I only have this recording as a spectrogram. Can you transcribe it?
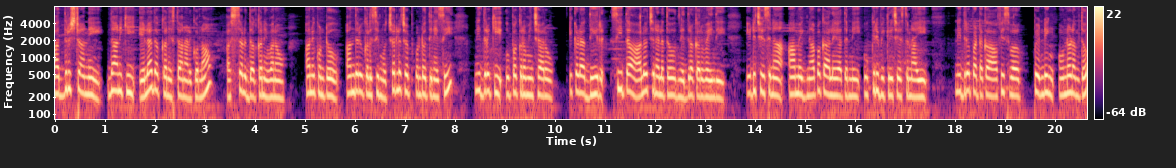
అదృష్టాన్ని దానికి ఎలా దక్కనిస్తాననుకున్నావు? అస్సలు దక్కనివ్వను అనుకుంటూ అందరూ కలిసి ముచ్చట్లు చెప్పుకుంటూ తినేసి నిద్రకి ఉపక్రమించారు. ఇక్కడ ధీర్ సీత ఆలోచనలతో నిద్ర కరువైంది. ఎటు చూసిన ఆమె జ్ఞాపకాలే అతన్ని ఉక్కిరి బిక్కిరి చేస్తున్నాయి. నిద్ర పట్టక ఆఫీస్ వర్క్ పెండింగ్ ఉండడంతో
